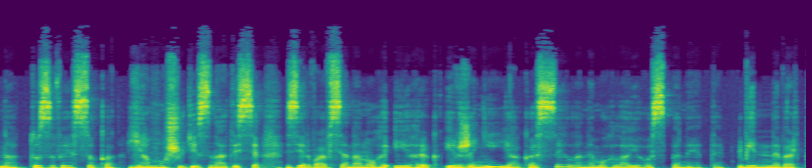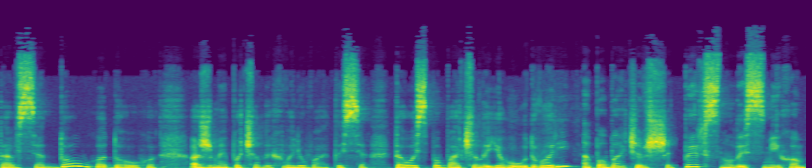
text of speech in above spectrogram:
надто звисока. Я мушу дізнатися, зірвався на ноги Ігрик, і вже ніяка сила не могла його спинити. Він не вертався довго-довго, аж ми почали хвилюватися. Та ось побачили його у дворі, а побачивши, пирснули сміхом.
